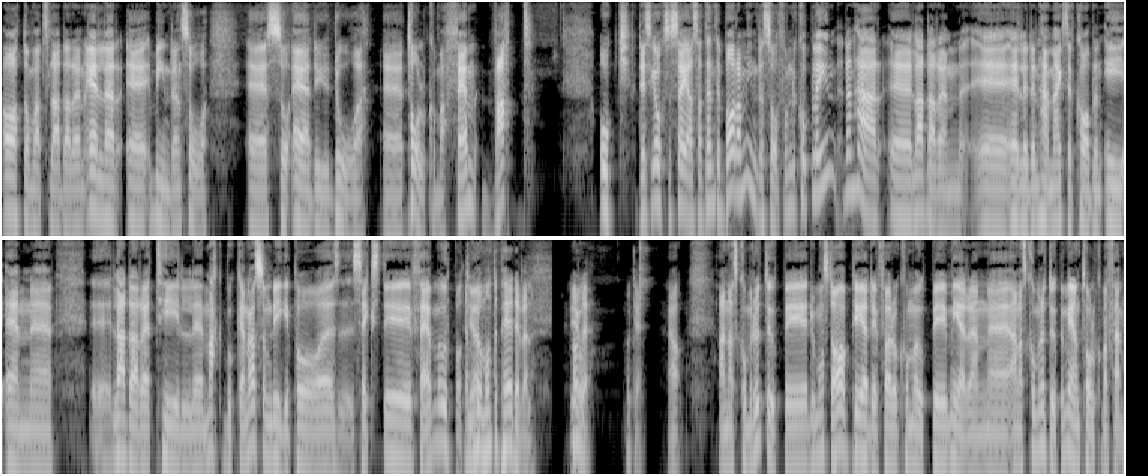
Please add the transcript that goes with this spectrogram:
18 watts laddaren eller eh, mindre än så. Eh, så är det ju då eh, 12,5 watt. Och det ska också sägas att det inte bara är mindre så. För om du kopplar in den här eh, laddaren eh, eller den här MagSafe-kabeln i en eh, eh, laddare till eh, Macbookarna som ligger på eh, 65 och uppåt. Ja, ju. men de har inte PD väl? Har Jo. de det? Okej. Ja. Annars kommer du inte upp i... Du måste ha PD för att komma upp i mer än... Eh, annars kommer du inte upp i mer än 12,5.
